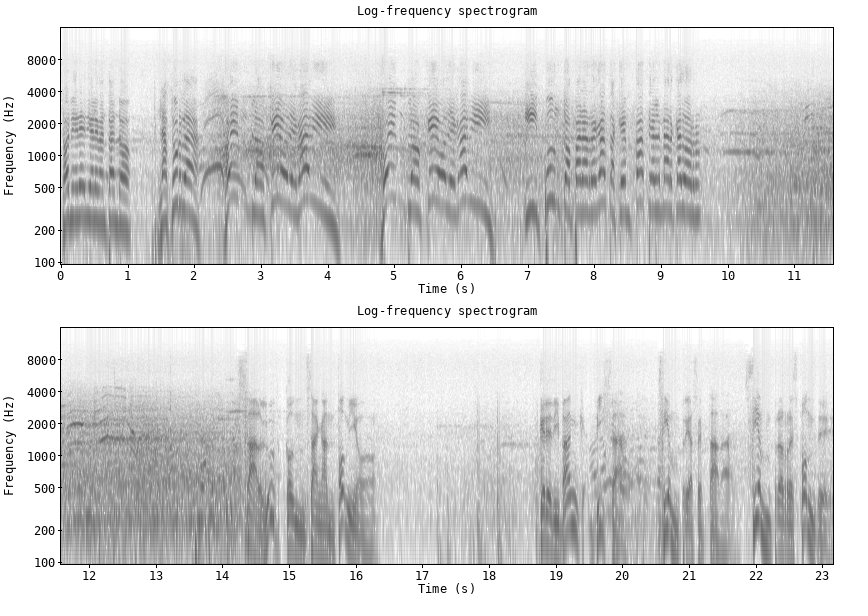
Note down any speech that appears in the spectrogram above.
Sonia Heredia levantando. La zurda. Buen bloqueo de Gaby. Buen bloqueo de Gaby. Y punto para regata que empate el marcador. Salud con San Antonio. Credibank Visa. Siempre aceptada. Siempre responde.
